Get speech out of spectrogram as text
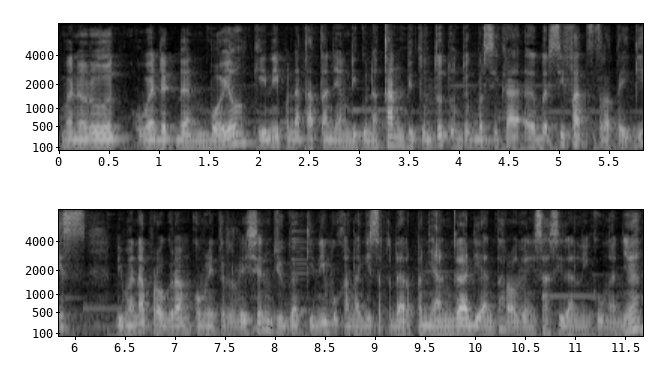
Menurut Wedek dan Boyle, kini pendekatan yang digunakan dituntut untuk bersika, eh, bersifat strategis, di mana program community relation juga kini bukan lagi sekedar penyangga di antara organisasi dan lingkungannya,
